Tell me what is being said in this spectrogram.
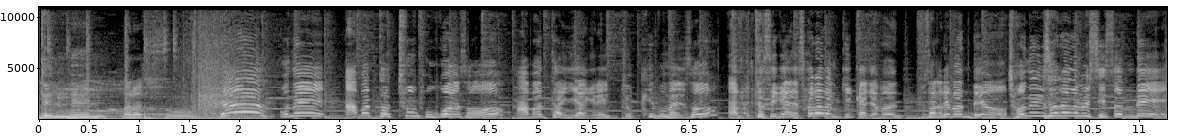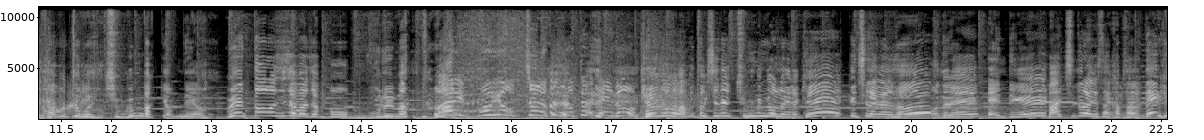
는 알았어. 자 오늘 아바타 2 보고 와서 아바타 이야기를 쭉 해보면서 아바타 세계 안에 살아남기까지 한번 구상을 해봤는데요. 저는 살아남을 수 있었는데 가부통은 죽음밖에 없네요. 왜 떨어지자마자 뭐 물을 만들어? 아니 물이 없잖아. 그럼 어떻게 해 너? 결국 아부통 씨는 죽는 걸로 이렇게 끝이 나면서 오늘의 엔딩을 마치도록 하겠습니다. 감사합니다. 땡큐!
